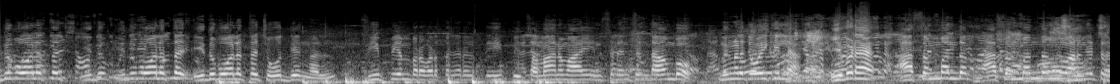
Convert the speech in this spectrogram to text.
ഇതുപോലത്തെ ഇത് ഇതുപോലത്തെ ഇതുപോലത്തെ ചോദ്യങ്ങൾ സി പി എം പ്രവർത്തകർ സമാനമായ ഇൻസിഡൻസ് ഉണ്ടാകുമ്പോൾ നിങ്ങൾ ചോദിക്കില്ല. ഇവിടെ അസംബന്ധം അസംബന്ധം എന്ന് പറഞ്ഞിട്ട്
